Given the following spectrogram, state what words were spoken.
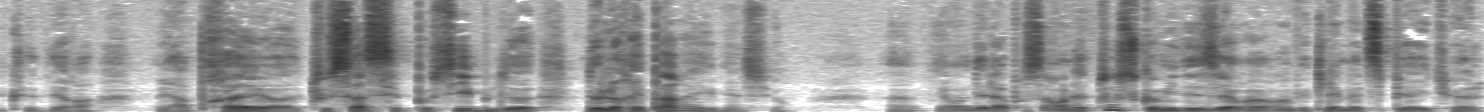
etc. Mais après, euh, tout ça, c'est possible de, le réparer, bien sûr. Hein, et on est là pour ça. On a tous commis des erreurs avec les maîtres spirituels.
